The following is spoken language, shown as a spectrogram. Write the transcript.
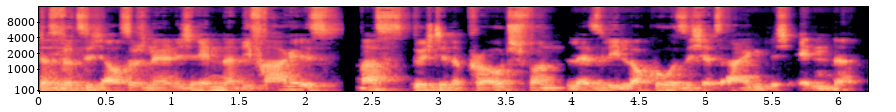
Das wird sich auch so schnell nicht ändern. Die Frage ist, was durch den Approach von Leslie Locko sich jetzt eigentlich ändert.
